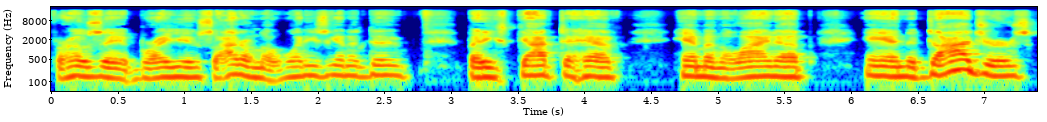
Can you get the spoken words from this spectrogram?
for Jose Abreu. So I don't know what he's going to do, but he's got to have him in the lineup. And the Dodgers,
